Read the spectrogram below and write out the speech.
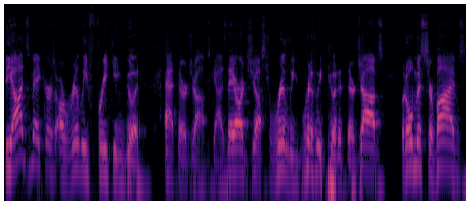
The odds makers are really freaking good at their jobs, guys. They are just really, really good at their jobs. But Ole Miss survives,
